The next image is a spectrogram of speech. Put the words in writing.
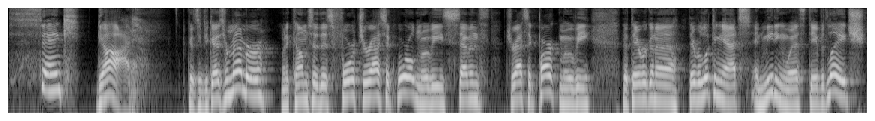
thank God. Because if you guys remember, when it comes to this fourth Jurassic World movie, seventh Jurassic Park movie, that they were gonna they were looking at and meeting with David Leitch,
